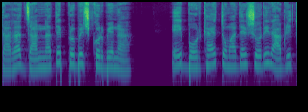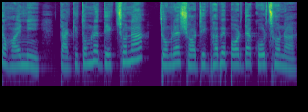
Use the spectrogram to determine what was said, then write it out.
তারা জান্নাতে প্রবেশ করবে না। এই বোরখায় তোমাদের শরীর আবৃত হয়নি, তা কি তোমরা দেখছ না? তোমরা সঠিকভাবে পর্দা করছ না।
